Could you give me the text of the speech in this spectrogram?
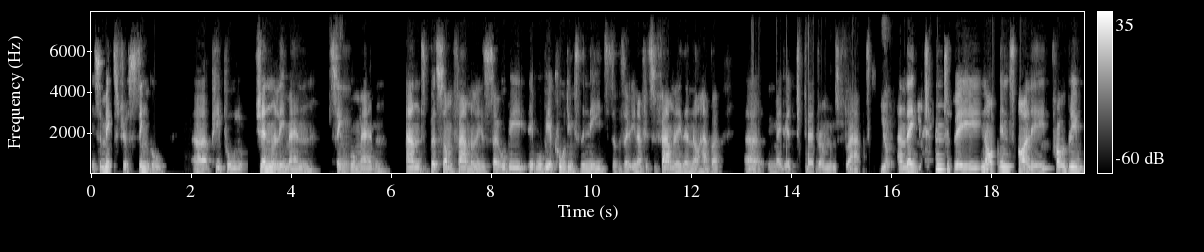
it's a mixture of single uh, people, generally men, single men, and but some families. So it will be it will be according to the needs of the you know if it's a family then they'll have a uh, maybe a two bedroom flat. Yeah. And they tend to be not entirely, probably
